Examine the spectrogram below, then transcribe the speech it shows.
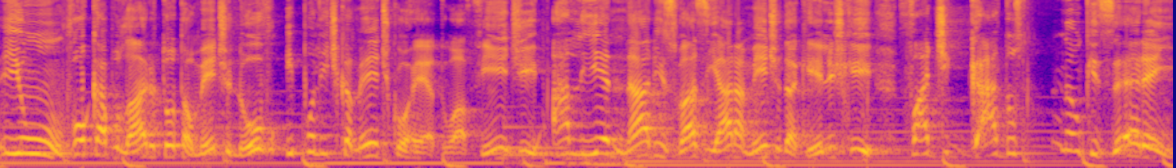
e um vocabulário totalmente novo e politicamente correto, a fim de alienar e esvaziar a mente daqueles que, fatigados, não quiserem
